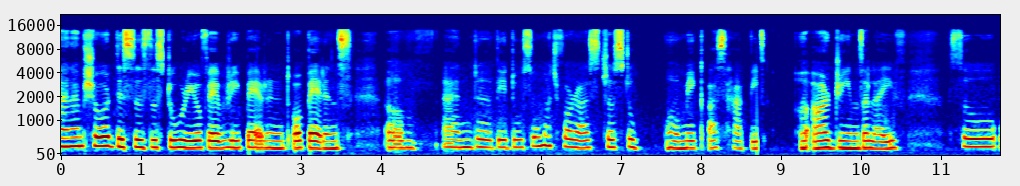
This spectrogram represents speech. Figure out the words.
And i'm sure this is the story of every parent or parents um, and uh, they do so much for us just to uh, make us happy uh, our dreams alive so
